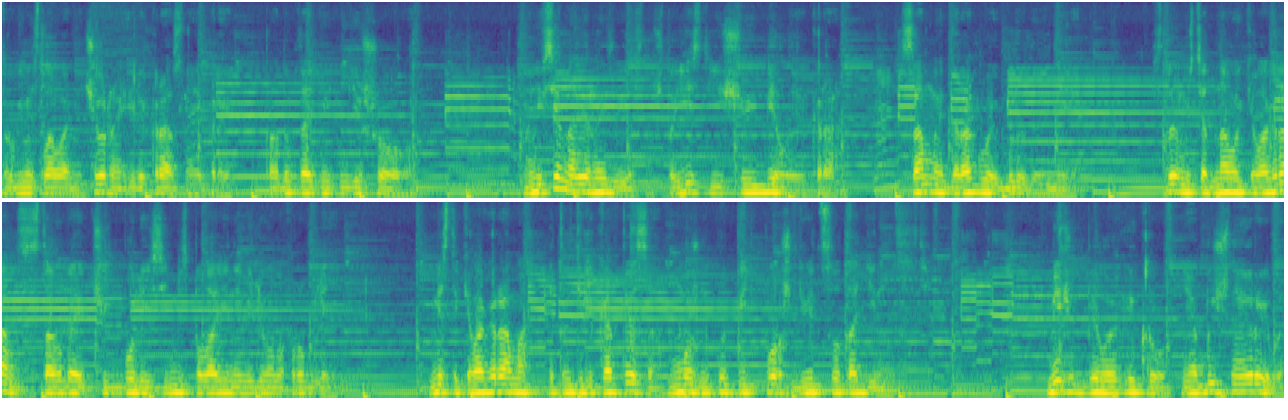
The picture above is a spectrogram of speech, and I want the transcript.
Другими словами, черной или красной икры. Продукт отнюдь не дешевого. Но не всем, наверное, известно, что есть еще и белая икра. Самое дорогое блюдо в мире. Стоимость одного килограмма составляет чуть более 7,5 миллионов рублей. Вместо килограмма этого деликатеса можно купить Porsche 911. Мечут белую икру необычные рыбы,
